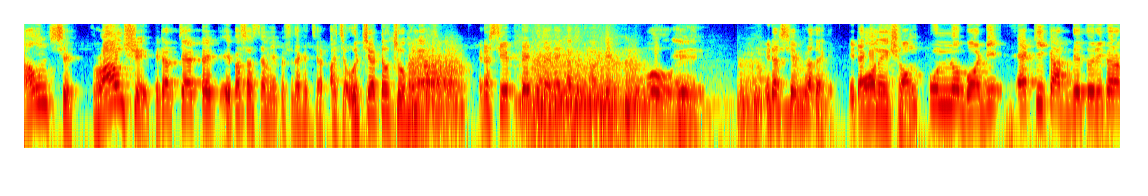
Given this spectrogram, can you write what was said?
রাউন্ড শেপ রাউন্ড শেপ এটার চেয়ারটা এই পাশে আছে আমি এই পাশে দেখাই চেয়ারটা আচ্ছা ওই চেয়ারটা হচ্ছে ওখানে আছে। এটা শেপটা একটু দেখাই কাস্টমারকে ও এটার শেপটা দেখেন। এটা অনেক সম্পূর্ণ বডি একই কাঠ দিয়ে তৈরি করা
